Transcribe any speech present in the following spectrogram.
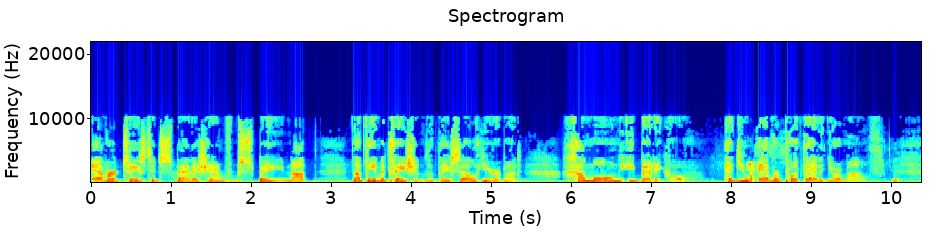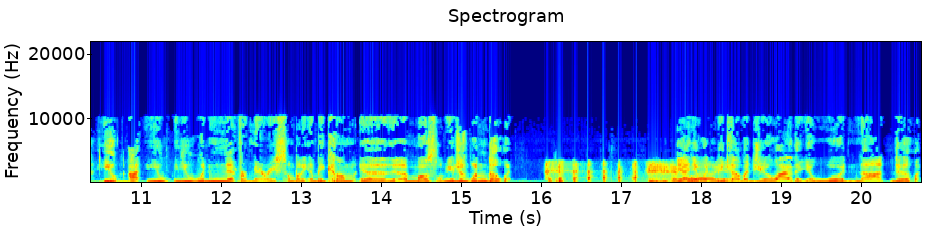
ever tasted Spanish ham from Spain, not not the imitations that they sell here, but jamón ibérico, had you ever put that in your mouth, you I, you you would never marry somebody and become uh, a Muslim. You just wouldn't do it. Yeah, and you wouldn't yeah. become a Jew either. You would not do it.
